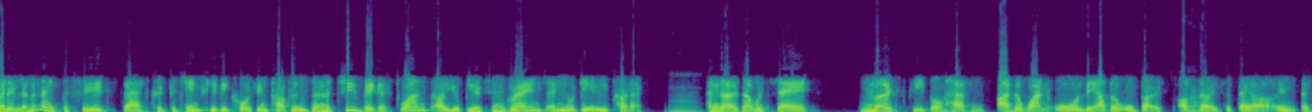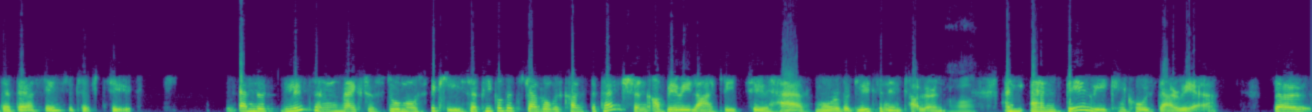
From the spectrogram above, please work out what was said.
but eliminate the foods that could potentially be causing problems. And the two biggest ones are your gluten, grains, and your dairy products. Mm. And those, I would say, most people have either one or the other or both of right. those that they are in, that they are sensitive to. And the gluten makes your stool more sticky. So people that struggle with constipation are very likely to have more of a gluten intolerance. Ah. And, and dairy can cause diarrhea. So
